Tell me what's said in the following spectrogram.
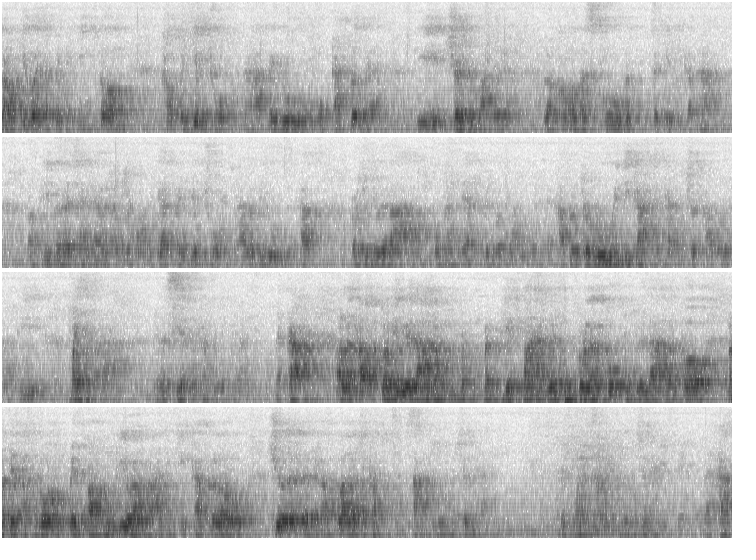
เราคิดว่าจะเป็นอย่างยิ่งต้องเข้าไปเยี่ยมชมนะฮะไปดูโอกาสต้นแบบ ที่เชิญดูมาเลยแล้วก็เมาสักครู่ก็สกิดกับทางพี่พระราชัยแล้วนะครับจะขออนุญาตไปเยี่ยมชมนะแล้วไปดูนะครับเราจะมีเวลาตรงนั้นเนี่ยเป็นวันๆเลยนะครับ เราจะรู้วิธีการจัดการเชิงการบริหารที่ไม่ธรรมดาเนื้อเสียงต้องทำอย่างไรนะครับเอาละครับตอนนี้เวลามันมันมันเปลี่ยนมากเลยผมกำลังควบคุมเวลา แล้วก็มันเป็นอัตรสเป็นความรู้ที่หลากหลายจริงๆครับแล้วเราเชื่อได้เลยนะครับว่าเราจะกลับสามทุ่มใช่ไหมเป็นว่าสามทุ่มใช่ไหมนะครับ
